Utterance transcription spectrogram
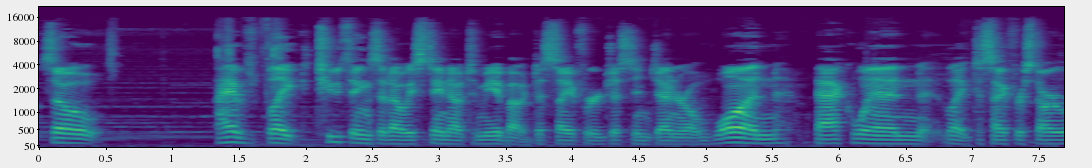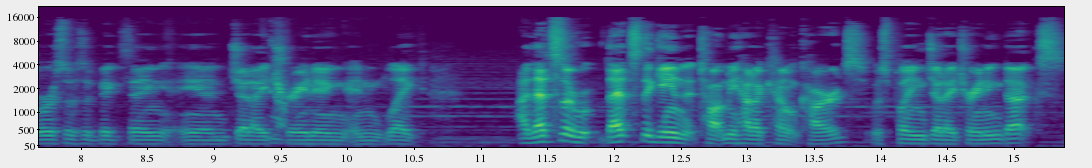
so I have like two things that always stand out to me about Decipher just in general. One, back when like Decipher Star Wars was a big thing and Jedi Yeah. training and like that's the that's the game that taught me how to count cards was playing Jedi training decks.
